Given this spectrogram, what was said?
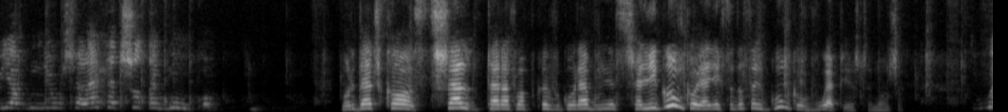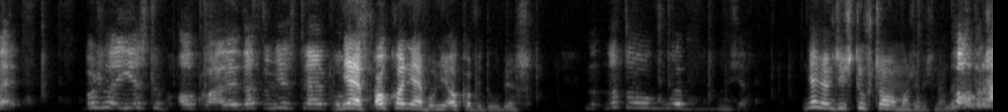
ja bym nie strzelę headshota gumką. Mordeczko, strzel teraz łapkę w górę, bo mnie strzeli gumką. Ja nie chcę dostać gumką w łeb jeszcze może. W łeb. Może jeszcze w oko, ale na tym jeszcze... Nie, w pomyślę. oko nie, bo mi oko wydłubiesz. No, no to w łeb w buzię. Nie wiem, gdzieś tu w czoło może być nawet. Dobra,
